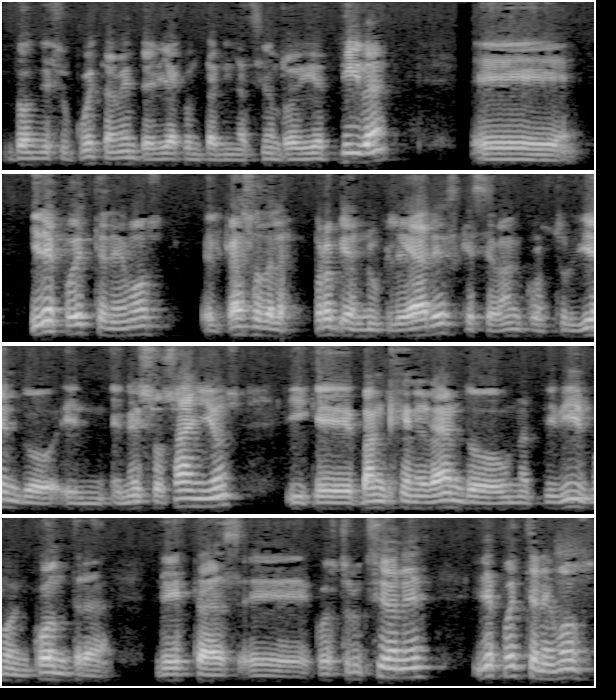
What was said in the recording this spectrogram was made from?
donde supuestamente había contaminación radiactiva. Eh, y después tenemos el caso de las propias nucleares que se van construyendo en, en esos años y que van generando un activismo en contra de estas eh, construcciones. Y después tenemos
